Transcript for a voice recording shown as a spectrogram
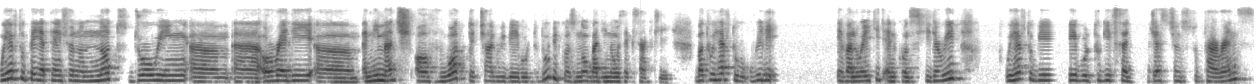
We have to pay attention on not drawing um, uh, already um, an image of what the child will be able to do because nobody knows exactly. But we have to really evaluate it and consider it we have to be able to give suggestions to parents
